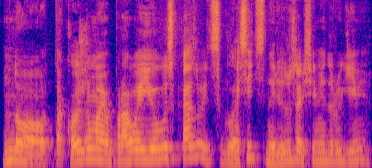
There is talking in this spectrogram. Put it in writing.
Но такое же мое право ее высказывать, согласитесь, наряду со всеми другими.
